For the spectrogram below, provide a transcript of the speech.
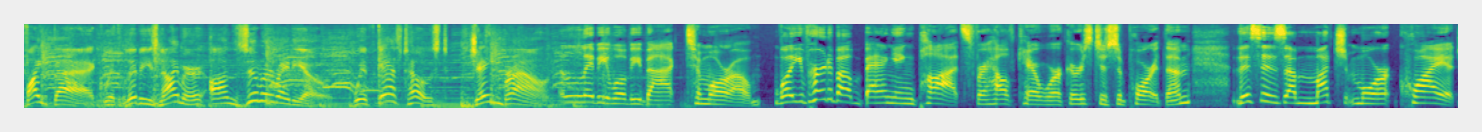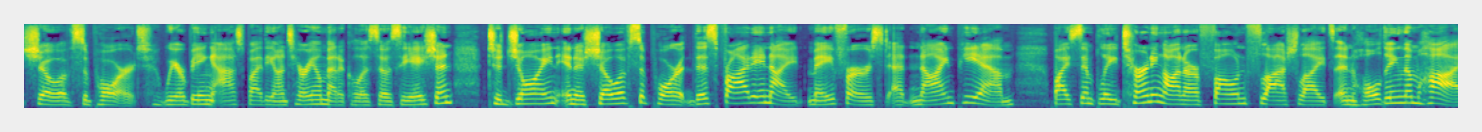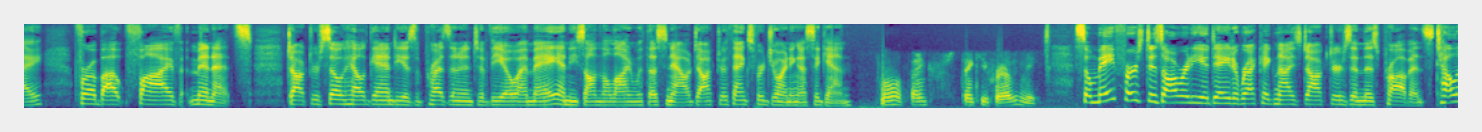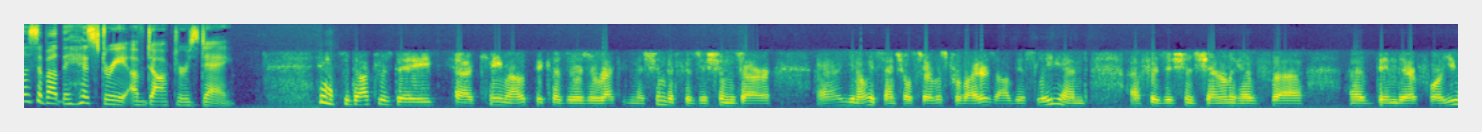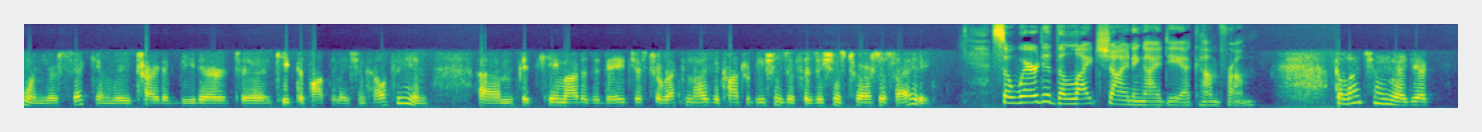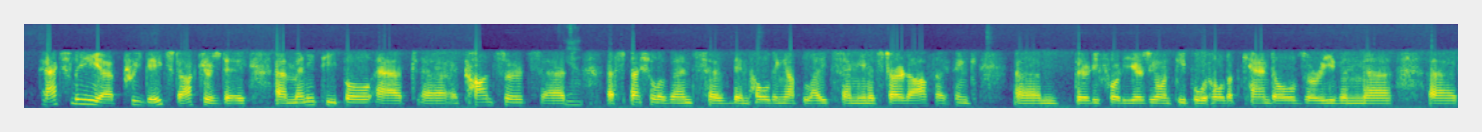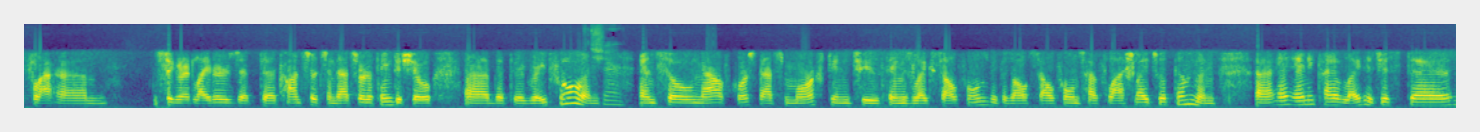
Fight Back with Libby Znaimer on Zoomer Radio with guest host Jane Brown. Libby will be back tomorrow. Well, you've heard about banging pots for healthcare workers to support them. This is a much more quiet show of support. We are being asked by the Ontario Medical Association to join in a show of support this Friday night, May 1st at 9 p.m. by simply turning on our phone flashlights and holding them high for about five minutes. Dr. Sohail Gandhi is the president of the OMA and he's on the line with us now. Doctor, thanks for joining us again. Oh, thanks. Thank you for having me. So, May 1st is already a day to recognize doctors in this province. Tell us about the history of Doctors' Day. Yeah, so Doctors' Day uh, came out because there was a recognition that physicians are, uh, you know, essential service providers, obviously, and uh, physicians generally have. Have been there for you when you're sick, and we try to be there to keep the population healthy. And um, it came out as a day just to recognize the contributions of physicians to our society. So, where did the light shining idea come from? The light shining idea actually uh, predates Doctor's Day. Uh, many people at uh, concerts, at yeah. Uh, special events, have been holding up lights. I mean, it started off, I think, um, 30, 40 years ago when people would hold up candles or even uh, uh, flat, um, cigarette lighters at uh, concerts and that sort of thing to show uh, that they're grateful and sure. and so now of course that's morphed into things like cell phones because all cell phones have flashlights with them and uh, any kind of light is just uh,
